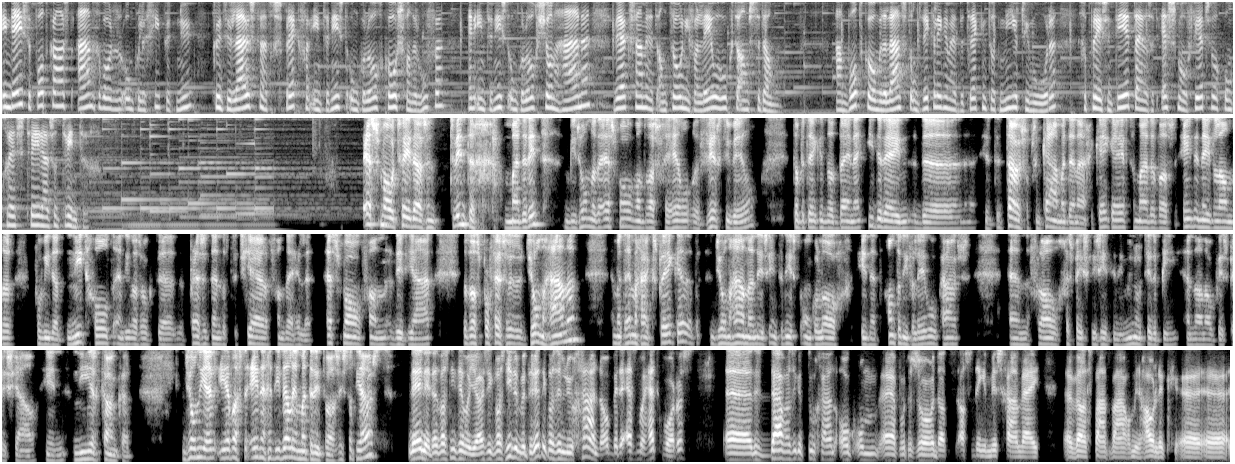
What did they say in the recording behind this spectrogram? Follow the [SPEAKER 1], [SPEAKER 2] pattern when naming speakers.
[SPEAKER 1] In deze podcast, aangeboden door Oncologie.nu, kunt u luisteren naar het gesprek van internist-oncoloog Koos van der Hoeven en internist-oncoloog John Hane, werkzaam in het Antonie van Leeuwenhoek te Amsterdam. Aan bod komen de laatste ontwikkelingen met betrekking tot niertumoren, gepresenteerd tijdens het ESMO Virtual Congres 2020.
[SPEAKER 2] ESMO 2020 Madrid, bijzondere ESMO, want het was geheel virtueel. Dat betekent dat bijna iedereen de, thuis op zijn kamer daarna gekeken heeft. Maar er was één Nederlander voor wie dat niet gold. En die was ook de, de president of the chair van de hele ESMO van dit jaar. Dat was professor John Hanen. En met hem ga ik spreken. John Hanen is internist-oncoloog in het Antonie van Leeuwenhoekhuis. En vooral gespecialiseerd in immunotherapie en dan ook weer speciaal in nierkanker. John, jij, was de enige die wel in Madrid was, is dat juist?
[SPEAKER 3] Nee, nee, dat was niet helemaal juist. Ik was niet in Madrid, ik was in Lugano bij de ESMO headquarters. Uh, dus daar was ik naartoe gaan, ook om ervoor te zorgen dat als er dingen misgaan, wij uh, wel in staat waren om inhoudelijk uh,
